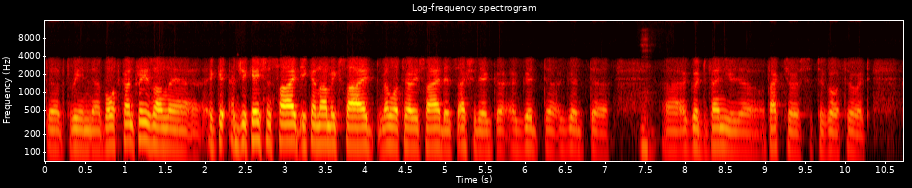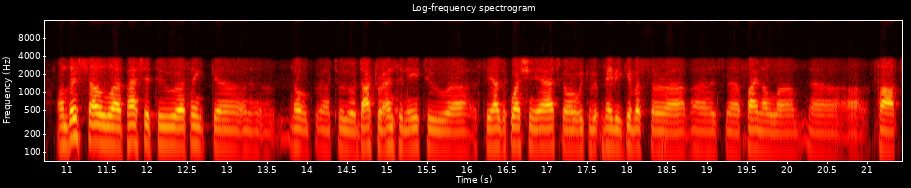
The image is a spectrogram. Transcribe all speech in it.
between both countries on the education side, economic side, military side. It's actually a, a good good a good venue vectors to go through it. On this, I'll uh, pass it to, I think, uh, no, uh, to Dr. Anthony to, uh, if he has a question to ask, or we could maybe give us uh, uh, his final thoughts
